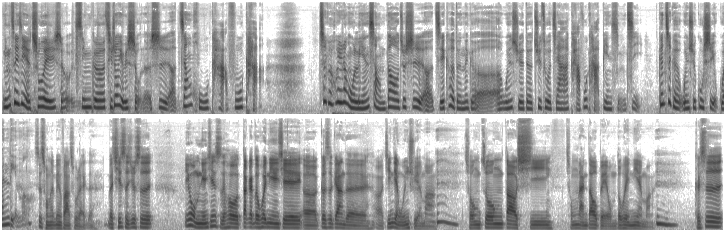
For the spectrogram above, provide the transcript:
您最近也出了一首新歌，其中有一首呢是呃《江湖卡夫卡》，这个会让我联想到就是呃捷克的那个呃文学的剧作家卡夫卡《变形记》，跟这个文学故事有关联吗？是从那边发出来的。那其实就是因为我们年轻时候大概都会念一些呃各式各样的呃经典文学嘛，嗯，从中到西，从南到北，我们都会念嘛，嗯，可是。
